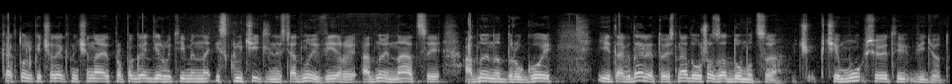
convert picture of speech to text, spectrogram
Как только человек начинает пропагандировать именно исключительность одной веры, одной нации, одной над другой и так далее, то есть надо уже задуматься, к чему все это ведет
